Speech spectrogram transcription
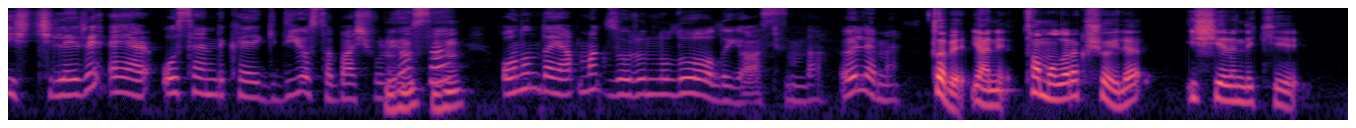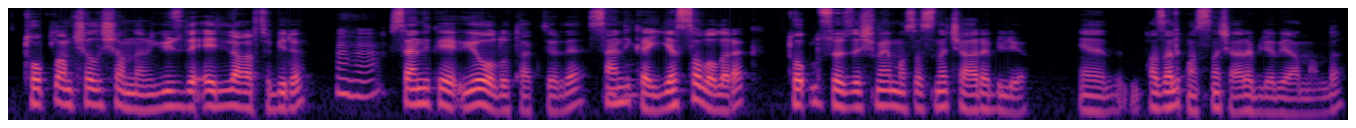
işçileri eğer o sendikaya gidiyorsa, Hı hı, başvuruyorsa hı hı. onun da yapmak zorunluluğu oluyor aslında. Öyle mi? Tabii yani tam olarak şöyle iş yerindeki toplam çalışanların %50 artı biri Hı hı. sendikaya üye olduğu takdirde sendikayı yasal olarak toplu sözleşme masasına çağırabiliyor. Yani pazarlık masasına çağırabiliyor bir anlamda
